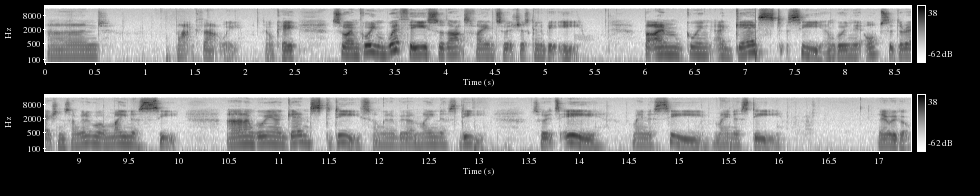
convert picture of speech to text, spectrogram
and back that way. Okay, so I'm going with A, so that's fine. So it's just going to be A. But I'm going against C. I'm going the opposite direction. So I'm going to go a minus C. And I'm going against D. So I'm going to be a minus D. So it's A minus C minus D. There we go.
